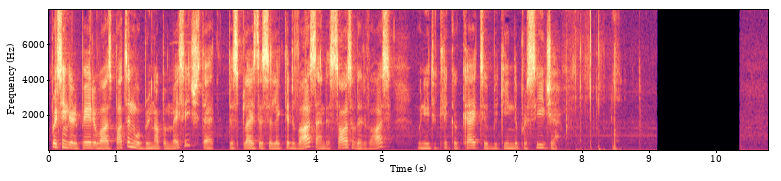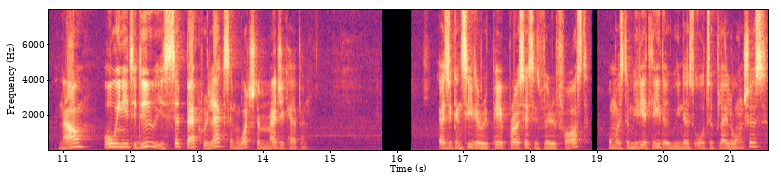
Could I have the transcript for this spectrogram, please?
Pressing the repair device button will bring up a message that displays the selected device and the size of the device. We need to click OK to begin the procedure. Now all we need to do is sit back, relax and watch the magic happen. As you can see the repair process is very fast. Almost immediately the Windows Autoplay launches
